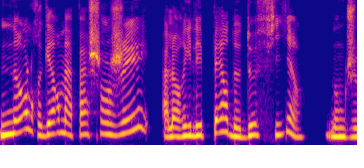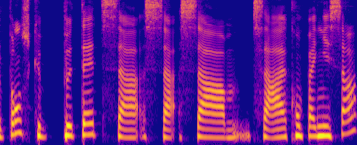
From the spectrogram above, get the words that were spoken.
Non, le regard n'a pas changé. Alors, il est père de deux filles. Donc, je pense que peut-être ça, ça, ça, ça a accompagné ça.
